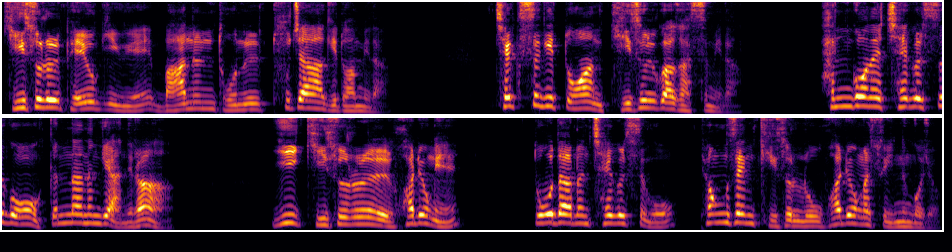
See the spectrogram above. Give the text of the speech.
기술을 배우기 위해 많은 돈을 투자하기도 합니다. 책 쓰기 또한 기술과 같습니다. 한 권의 책을 쓰고 끝나는 게 아니라 이 기술을 활용해 또 다른 책을 쓰고 평생 기술로 활용할 수 있는 거죠.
